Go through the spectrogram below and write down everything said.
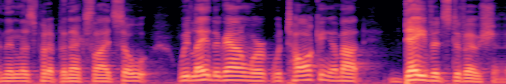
And then let's put up the next slide. So we laid the groundwork. We're talking about David's devotion.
